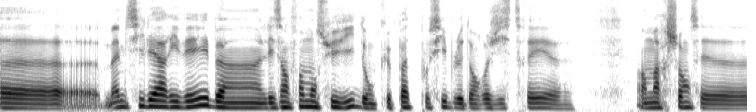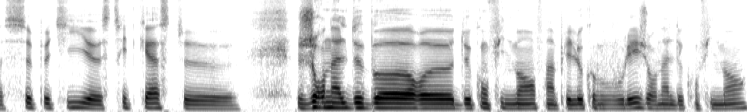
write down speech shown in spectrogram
Euh, même s'il est arrivé, ben, les enfants m'ont suivi, donc pas possible d'enregistrer euh, en marchant ce, petit euh, streetcast journal de bord, de confinement, enfin appelez-le comme vous voulez, journal de confinement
